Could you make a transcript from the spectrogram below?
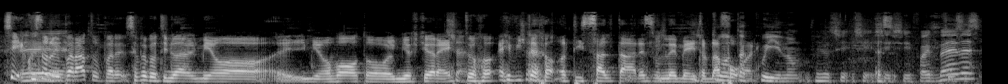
Sì, questo Eh, l'ho imparato per sempre continuare il mio, il mio voto, il mio fioretto. Certo, Eviterò di saltare sulle metro il da tuo fuori. taccuino. Sì, sì, sì, Eh sì, sì. fai Sì, bene. sì, sì.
